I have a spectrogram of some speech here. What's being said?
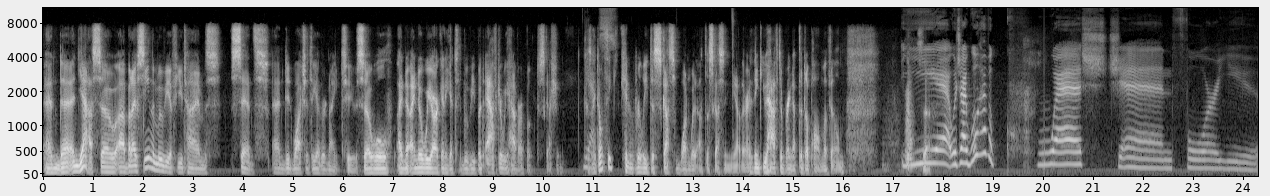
and uh, and yeah. So uh, but I've seen the movie a few times since and did watch it the other night too. So we'll I know I know we are going to get to the movie, but after we have our book discussion. Because yes. I don't think you can really discuss one without discussing the other. I think you have to bring up the De Palma film. Yeah, so. which I will have a question for you.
